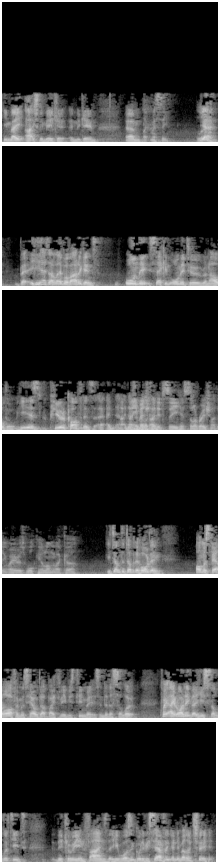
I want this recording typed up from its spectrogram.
he might actually make it in the game. Um, Like Messi. yeah, but he has a level of arrogance only second only to Ronaldo. He is pure confidence in, in, in you his mentioned, I did see his celebration. I think where he was walking along like a. He jumped on top of the hoarding, almost fell off, and was held up by three of his teammates and did a salute. Quite ironic that he saluted the Korean fans that he wasn't going to be serving in the military.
